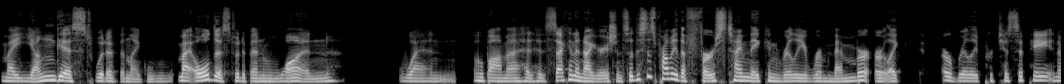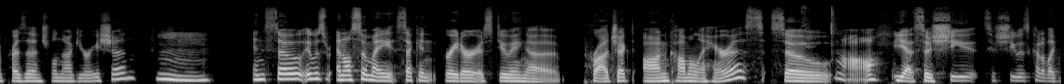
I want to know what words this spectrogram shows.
my youngest would have been like my oldest would have been 1 when Obama had his second inauguration. So this is probably the first time they can really remember or like or really participate in a presidential inauguration. Hmm. And so it was, and also my second grader is doing a project on Kamala Harris. So, Aw. yeah, so she, so she was kind of like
